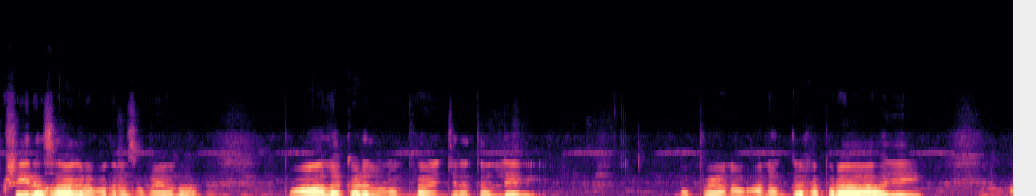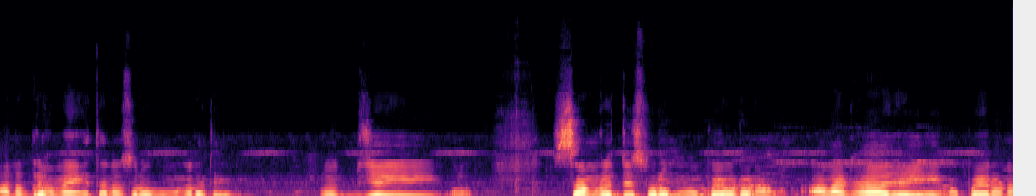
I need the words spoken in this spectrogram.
క్షీరసాగర మొదల సమయంలో పాలకడలను ఉద్భవించిన తల్లి. ముప్పై అనుగ్రహపరాయై. అనుగ్రహమే తన స్వరూపము గలదేవి జై సమృద్ధి స్వరూపం ముప్పై ఒకటో నామం. అనఘాయై ముప్పై రెండు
